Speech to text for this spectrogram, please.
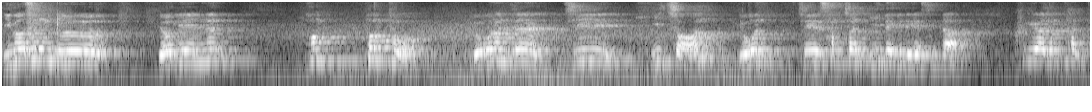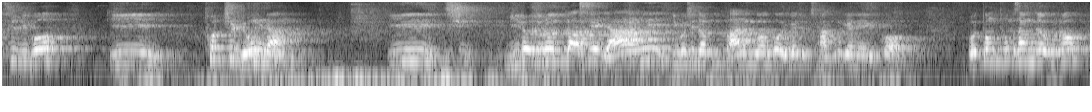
이것은 그 여기에 있는 펌, 펌프 요거는 이제 G2000 요건 G3200이 되겠습니다. 크기가 좀 탈- 틀리고 이 토출 용량 이 시- 밀어주는 가스의 양이 이것이 좀 많은 거고 이거 좀 작은 게 되어 있고 보통 통상적으로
